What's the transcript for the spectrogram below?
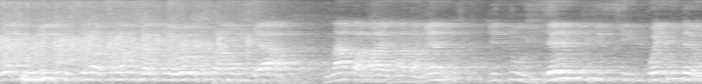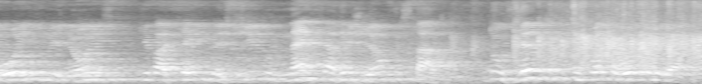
E é por isso que nós estamos aqui hoje para anunciar nada mais, nada menos de 258 milhões que vai ser investido nessa região do estado. 258 milhões.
